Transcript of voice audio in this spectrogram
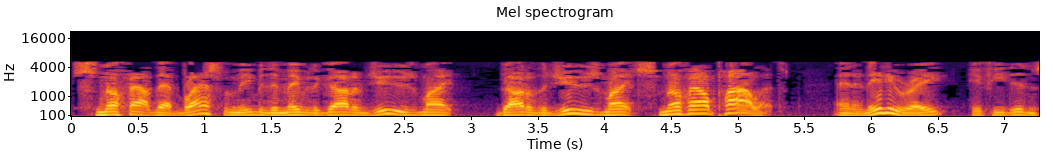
snuff out that blasphemy, then maybe the God of Jews might, God of the Jews might snuff out Pilate. And at any rate, if he didn't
